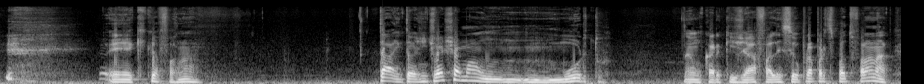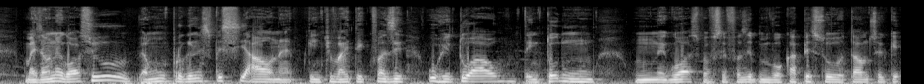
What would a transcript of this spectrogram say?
é. O que, que eu ia falar? Tá, então a gente vai chamar um, um morto né, um cara que já faleceu para participar do Fala Nada. Mas é um negócio, é um programa especial, né? Porque a gente vai ter que fazer o ritual, tem todo um, um negócio para você fazer para invocar a pessoa, tal, não sei o que.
